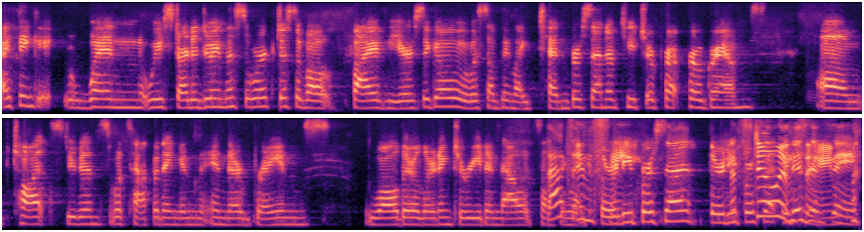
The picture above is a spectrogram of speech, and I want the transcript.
I think when we started doing this work just about five years ago, it was something like 10% of teacher prep programs um, taught students what's happening in in their brains while they're learning to read and now it's something That's like 30% 30% it is insane.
